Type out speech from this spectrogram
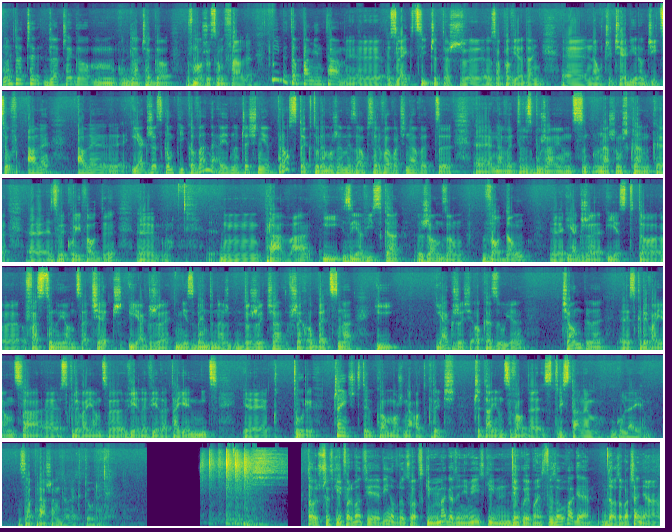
no dlaczego, dlaczego, mm, dlaczego w morzu są fale. Niby to pamiętamy z lekcji, czy też z opowiadań nauczycieli, rodziców, ale ale e, jakże skomplikowane, a jednocześnie proste, które możemy zaobserwować nawet, e, nawet wzburzając naszą szklankę e, zwykłej wody. Prawa i zjawiska rządzą wodą, jakże jest to fascynująca ciecz i jakże niezbędna do życia, wszechobecna i jakże się okazuje, ciągle e, skrywająca, e, skrywająca wiele, wiele tajemnic, e, których część tylko można odkryć czytając wodę z Tristanem Gulejem. Zapraszam do lektury. To już wszystkie informacje w Inowrocławskim Magazynie Miejskim. Dziękuję Państwu za uwagę. Do zobaczenia.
